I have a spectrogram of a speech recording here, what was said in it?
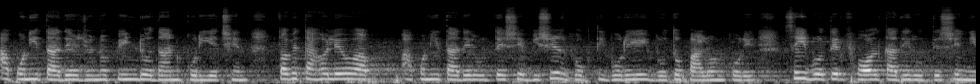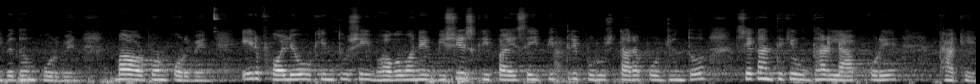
আপনি তাদের জন্য পিণ্ড দান করিয়েছেন। তবে তাহলেও আপ- আপনি তাদের উদ্দেশ্যে বিশেষ ভক্তি ভরে এই ব্রত পালন করে সেই ব্রতের ফল তাদের উদ্দেশ্যে নিবেদন করবেন বা অর্পণ করবেন। এর ফলেও কিন্তু সেই ভগবানের বিশেষ কৃপায় সেই পিতৃপুরুষ তারা পর্যন্ত সেখান থেকে উদ্ধার লাভ করে থাকে।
